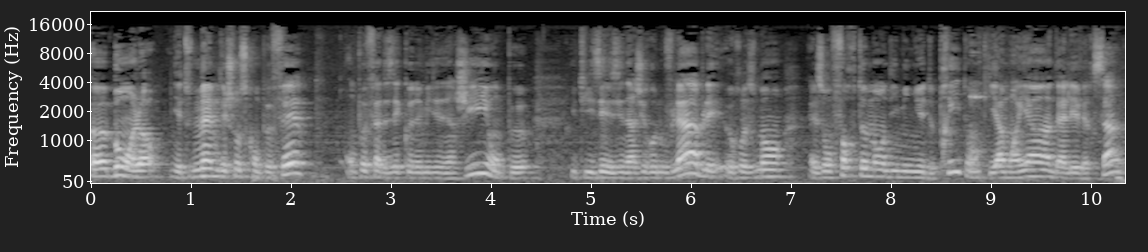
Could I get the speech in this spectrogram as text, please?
Euh, bon, alors, il y a tout de même des choses qu'on peut faire. On peut faire des économies d'énergie, on peut utiliser les énergies renouvelables, et heureusement, elles ont fortement diminué de prix, donc il y a moyen d'aller vers ça.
